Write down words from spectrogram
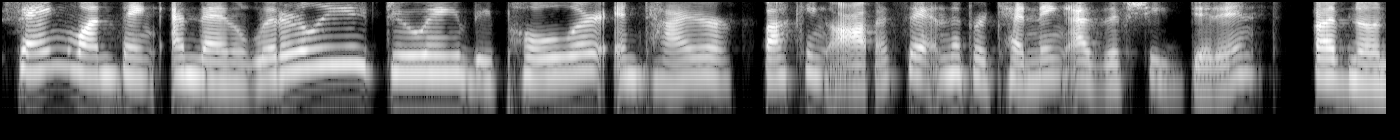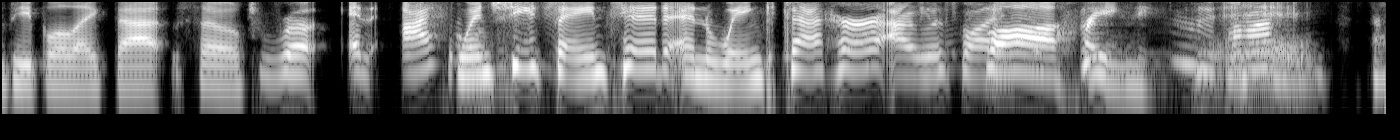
saying one thing and then literally doing the polar entire fucking opposite and then pretending as if she didn't. I've known people like that. So and I when she fainted and winked at her, I was like, Fuck. crazy. Tell you, Uh,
